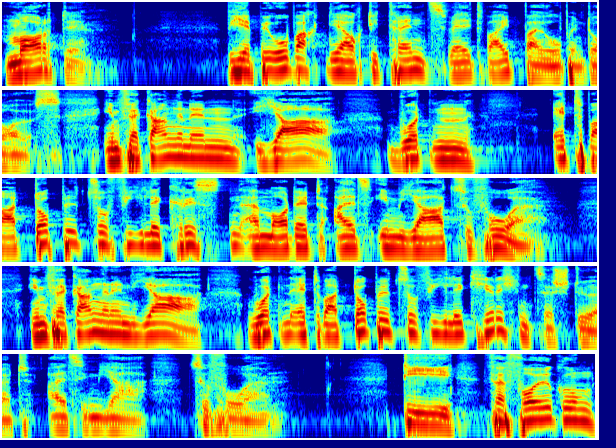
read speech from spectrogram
Morde. Wir beobachten ja auch die Trends weltweit bei Open Doors. Im vergangenen Jahr wurden etwa doppelt so viele Christen ermordet als im Jahr zuvor. Im vergangenen Jahr wurden etwa doppelt so viele Kirchen zerstört als im Jahr zuvor. Die Verfolgung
